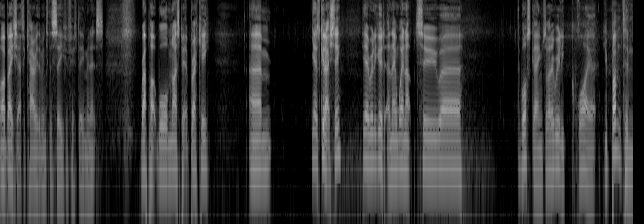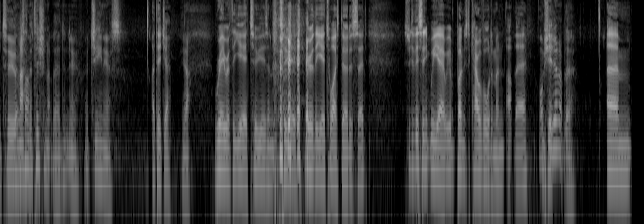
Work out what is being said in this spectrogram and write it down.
I basically have to carry them into the sea for 15 minutes. Wrap up warm, nice bit of brekkie. Um, yeah, it's good actually. Yeah, really good. And then went up to uh, the Wasp games. I've had a really quiet. You bumped into a Little time. mathematician up there, didn't you? A genius. I did, yeah. Yeah. Rear of the year, two years and two years. Rear of the year twice. Durders said. So we did this. In, we yeah, we bumped into Carol Vorderman up there. What was she did- doing up there? Um,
